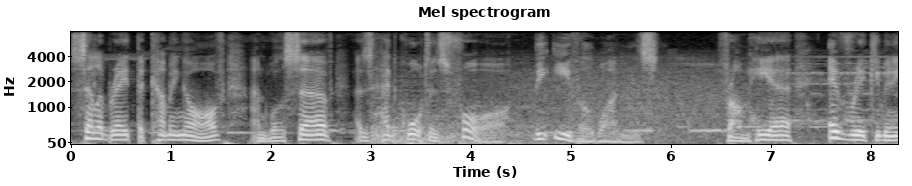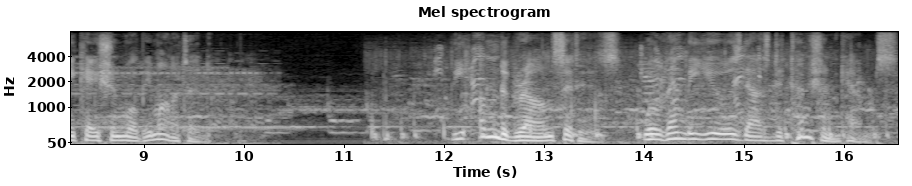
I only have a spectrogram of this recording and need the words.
celebrate the coming of and will serve as headquarters for the evil ones. From here, every communication will be monitored. The underground cities will then be used as detention camps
